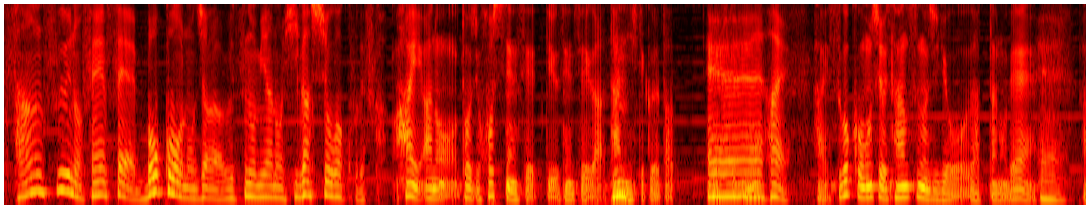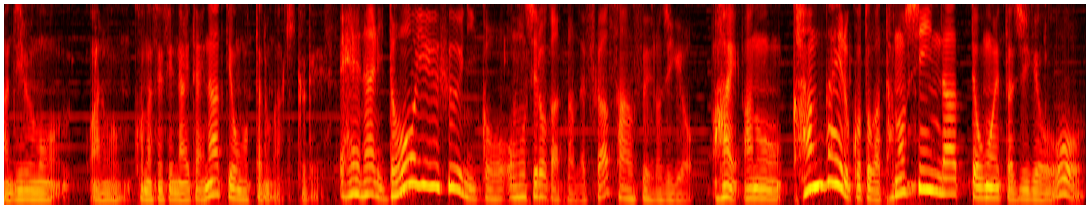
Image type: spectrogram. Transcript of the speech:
算数の先生母校のじゃあ宇都宮の東小学校ですか？はい、あの当時星先生っていう先生が担任してくれたんですけども、はいはい、すごく面白い算数の授業だったので、えあ自分もあのこんな先生になりたいなって思ったのがきっかけです。ーえー何？どういうふうにこう面白かったんですか？算数の授業はい、あの考えることが楽しいんだって思えた授業を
